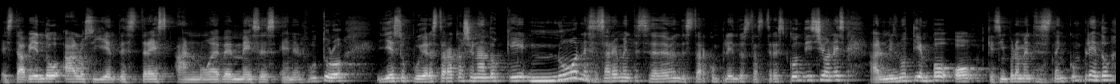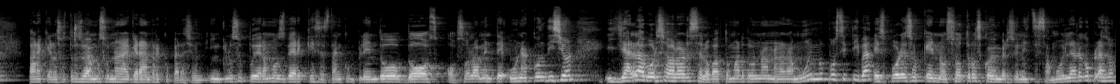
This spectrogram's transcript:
está viendo a los siguientes 3 a 9 meses en el futuro y eso pudiera estar ocasionando que no necesariamente se deben de estar cumpliendo estas tres condiciones al mismo tiempo o que simplemente se estén cumpliendo para que nosotros veamos una gran recuperación. Incluso pudiéramos ver que se están cumpliendo dos o solamente una condición y ya la bolsa de valores se lo va a tomar de una manera muy muy positiva. Es por eso que nosotros como inversionistas a muy largo plazo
